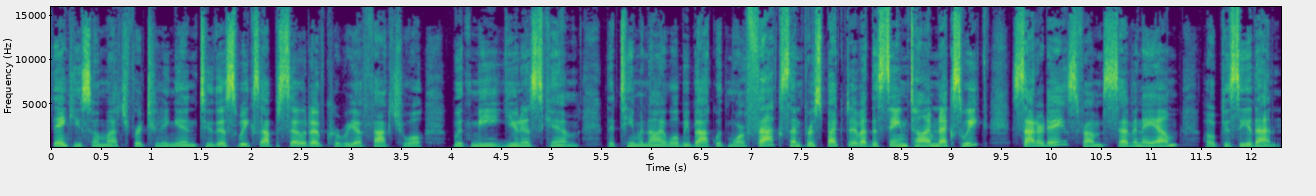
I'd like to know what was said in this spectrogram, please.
Thank you so much for tuning in to this week's episode of Korea Factual with me, Eunice Kim. The team and I will be back with more facts and perspective at the same time next week, Saturdays from 7 a.m. Hope to see you then.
